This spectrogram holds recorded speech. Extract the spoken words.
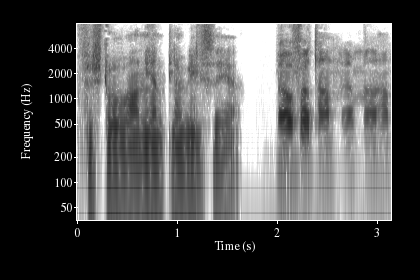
förstå vad han egentligen vill säga. Ja, för att han, jag menar, han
